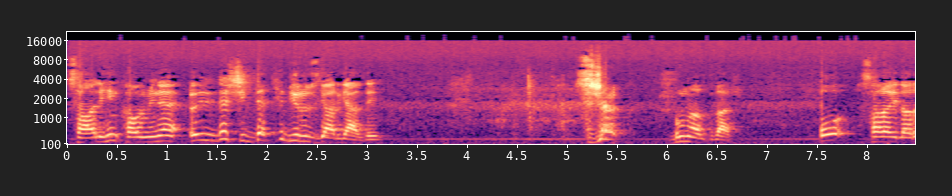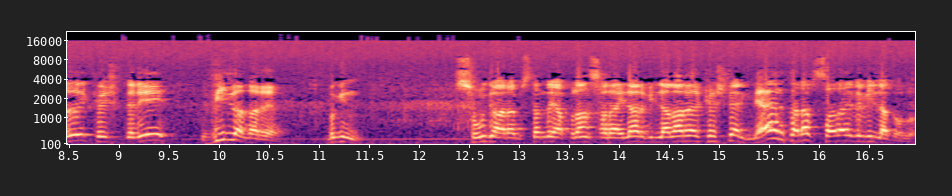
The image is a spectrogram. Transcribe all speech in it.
Salih'in kavmine öyle şiddetli bir rüzgar geldi. Sıcak bunaldılar. O sarayları, köşkleri, villaları, bugün Suudi Arabistan'da yapılan saraylar, villalar ve köşkler gibi her taraf saray ve villa dolu.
